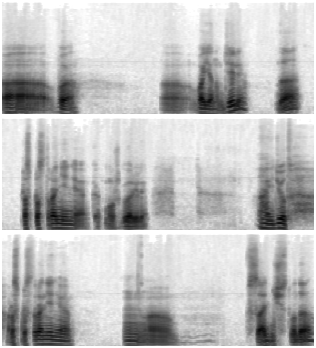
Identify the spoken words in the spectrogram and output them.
э, в э, военном деле, да, распространение, как мы уже говорили, а, идет распространение а, всадничества, да,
